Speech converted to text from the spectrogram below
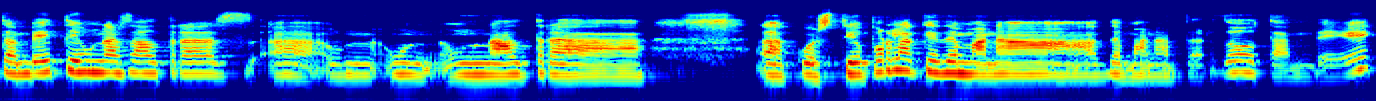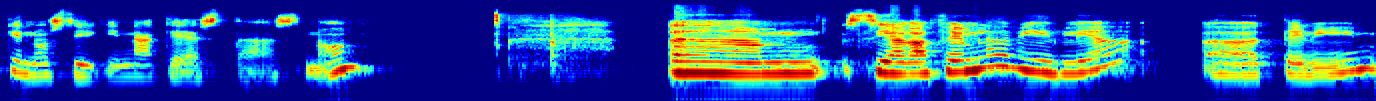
també té unes altres, uh, un, un, una altra uh, qüestió per la que demanar, demanar perdó, també, eh? que no siguin aquestes. No? Um, si agafem la Bíblia, uh, tenim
